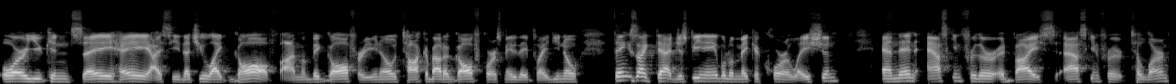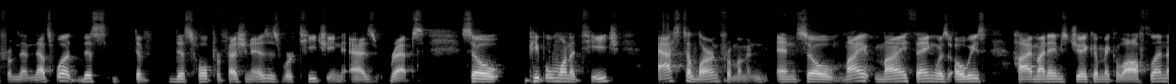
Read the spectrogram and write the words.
Or you can say hey i see that you like golf. I'm a big golfer you know talk about a golf course maybe they played you know things like that just being able to make a correlation and then asking for their advice asking for to learn from them. That's what this this whole profession is is we're teaching as reps. So people want to teach asked to learn from them. And, and so my my thing was always, hi, my name's Jacob McLaughlin.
